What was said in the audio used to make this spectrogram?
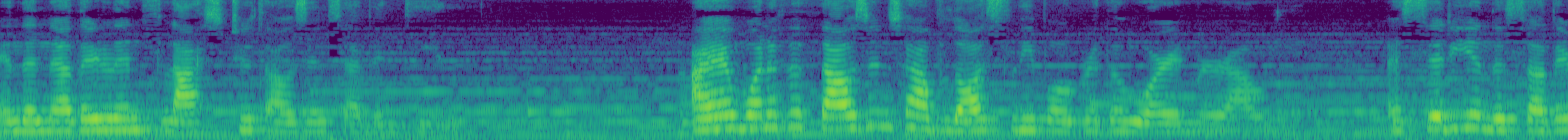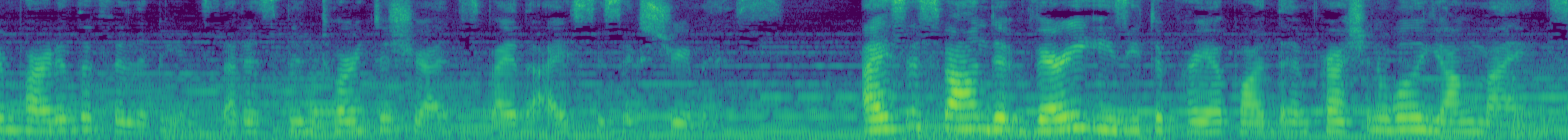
in the Netherlands last 2017. I am one of the thousands who have lost sleep over the war in Marawi, a city in the southern part of the Philippines that has been torn to shreds by the ISIS extremists. ISIS found it very easy to prey upon the impressionable young minds.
